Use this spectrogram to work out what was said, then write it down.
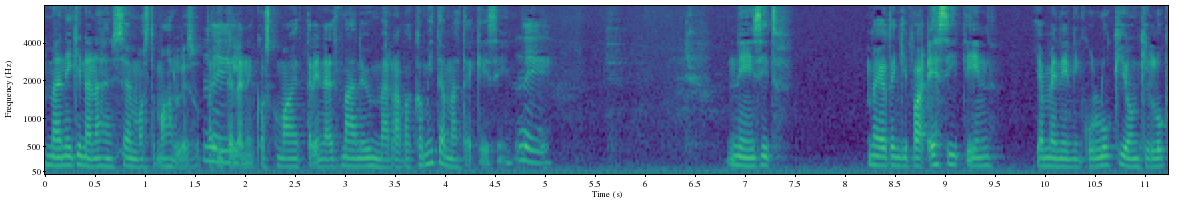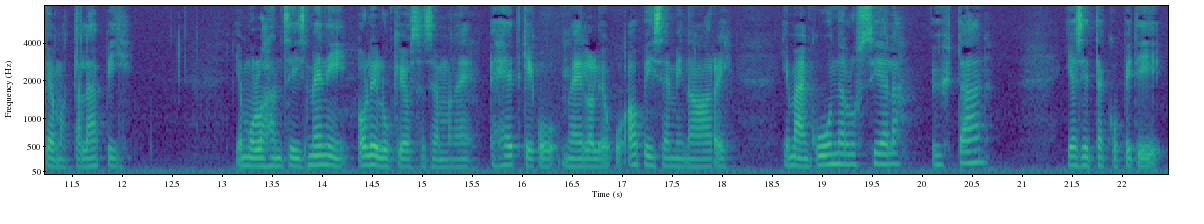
Mä en ikinä nähnyt semmoista mahdollisuutta niin. itselleni, koska mä ajattelin, että mä en ymmärrä vaikka mitä mä tekisin. Niin. Niin sit mä jotenkin vaan esitin ja menin niin kuin lukionkin lukematta läpi. Ja mullahan siis meni, oli lukiossa semmoinen hetki, kun meillä oli joku apiseminaari ja mä en kuunnellut siellä yhtään. Ja sitten kun piti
